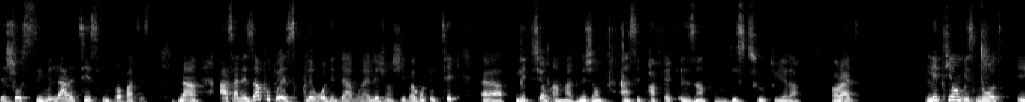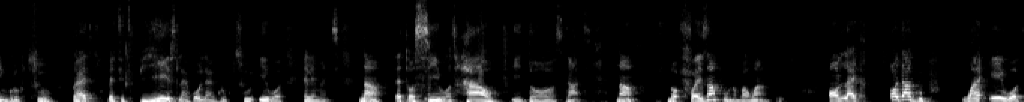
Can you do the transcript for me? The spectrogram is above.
They show similarities in properties. Now, as an example to explain what the diagonal relationship, I'm going to take uh, lithium and magnesium as a perfect example. These two together. All right. Lithium is not in group two right? But it behaves like what, like group 2A what element. Now, let us see what how it does that. Now, for example, number one, unlike other group 1A what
